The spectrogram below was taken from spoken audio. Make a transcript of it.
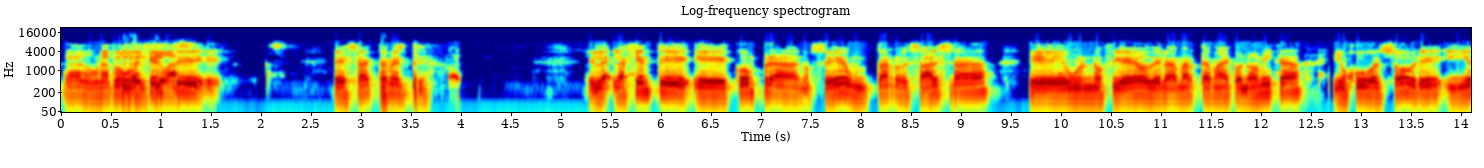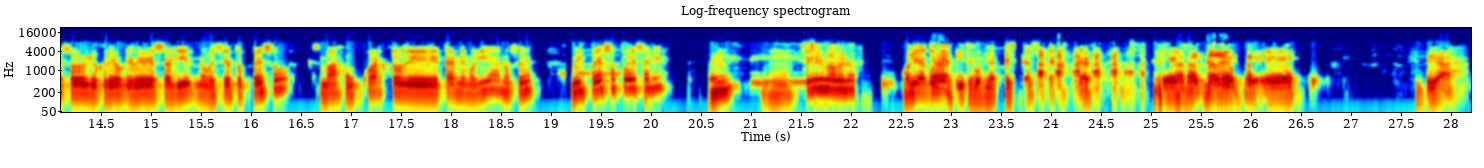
Claro, una promo La del gente, exactamente. La, la gente eh, compra, no sé, un tarro de salsa, eh, unos fideos de la marca más económica y un jugo en sobre, y eso yo creo que debe salir 900 pesos, más un cuarto de carne molida, no sé, mil pesos puede salir. ¿Mm? Mm. Sí, más o menos. Molida Ya, corriente, y co- la especial eh, ya.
